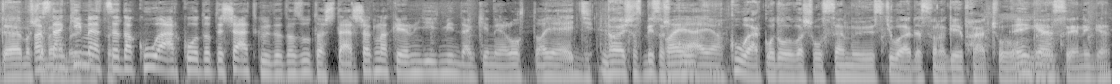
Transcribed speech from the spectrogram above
De most Aztán kimetszed a QR kódot, és átküldöd az utastársaknak, én így mindenkinél ott a jegy. Na és az biztos Ajánlja. QR kód olvasó szemű stewardess van a gép hátsó Igen. részén, igen.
